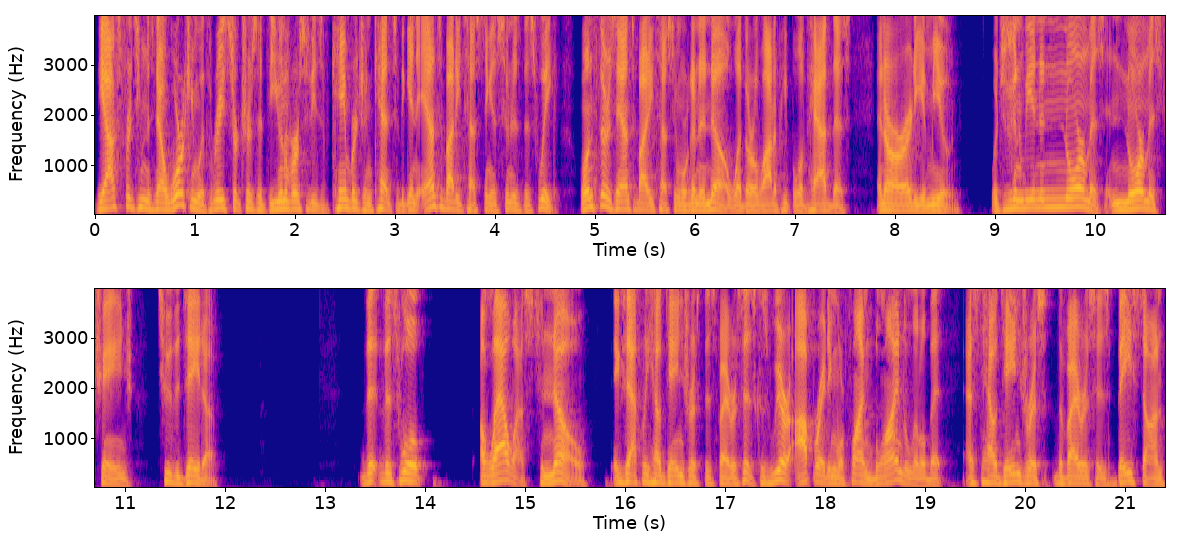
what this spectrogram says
The Oxford team is now working with researchers at the universities of Cambridge and Kent to begin antibody testing as soon as this week. Once there's antibody testing, we're going to know whether a lot of people have had this and are already immune, which is going to be an enormous, enormous change to the data. Th- this will allow us to know exactly how dangerous this virus is because we are operating, we're flying blind a little bit as to how dangerous the virus is based on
